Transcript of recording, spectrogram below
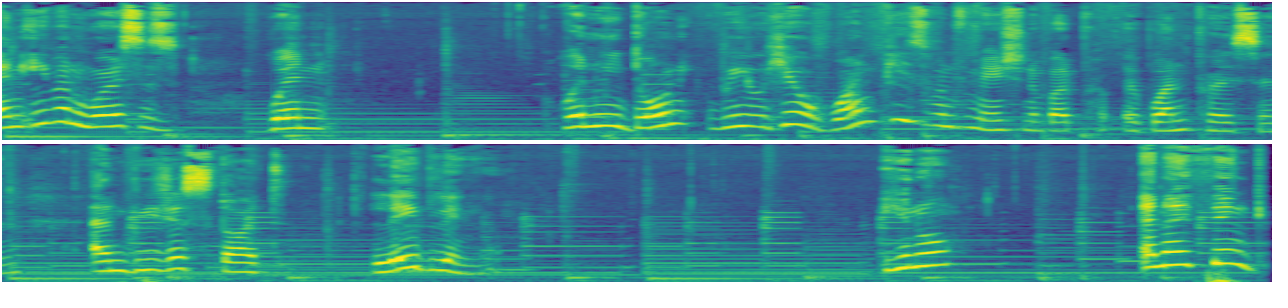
And even worse is when when we don't we hear one piece of information about uh, one person and we just start labeling them you know and i think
